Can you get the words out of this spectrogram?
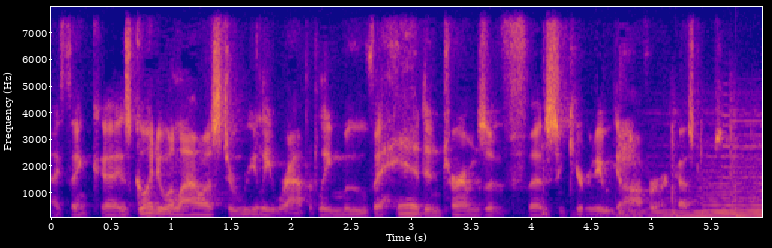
I, think uh, is going to allow us to really rapidly move ahead in terms of uh, security we can offer our customers.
